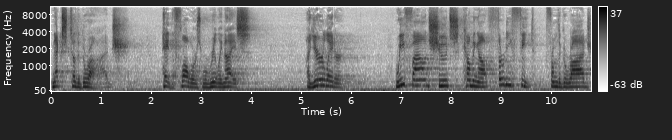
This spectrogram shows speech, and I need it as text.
next to the garage. Hey, the flowers were really nice. A year later, we found shoots coming out 30 feet from the garage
